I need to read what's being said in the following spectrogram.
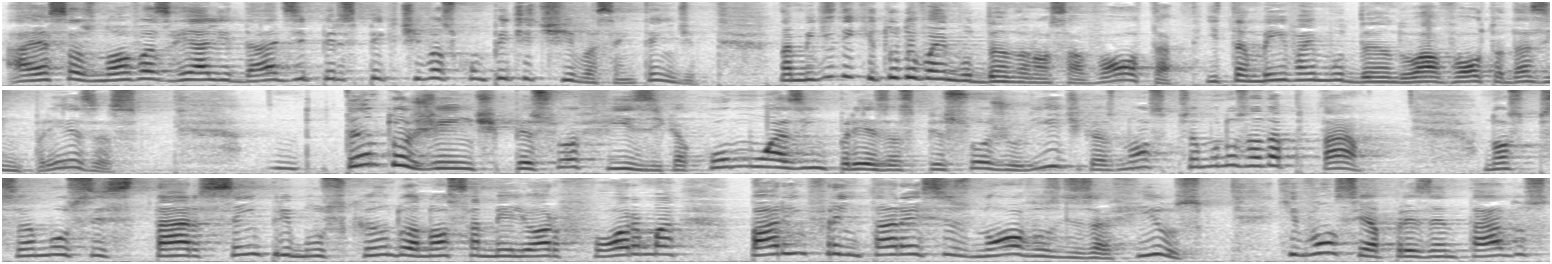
a essas novas realidades e perspectivas competitivas, você entende? Na medida em que tudo vai mudando à nossa volta e também vai mudando à volta das empresas, tanto gente, pessoa física, como as empresas, pessoas jurídicas, nós precisamos nos adaptar. Nós precisamos estar sempre buscando a nossa melhor forma para enfrentar esses novos desafios que vão ser apresentados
